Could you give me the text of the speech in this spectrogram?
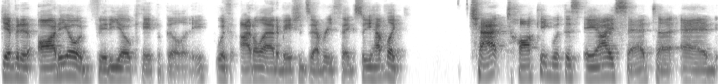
given it audio and video capability with idle animations, everything. So you have like chat talking with this AI Santa, and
